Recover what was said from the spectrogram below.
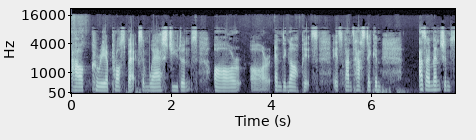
our career prospects and where students are are ending up. It's it's fantastic. And as I mentioned,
